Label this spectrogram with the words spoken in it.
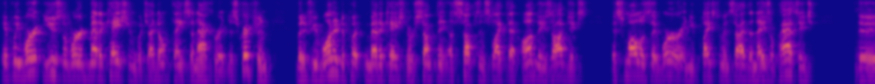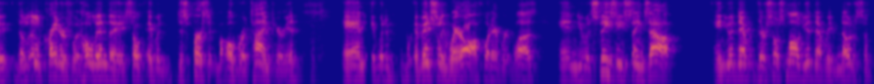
if we were use the word medication, which I don't think is an accurate description, but if you wanted to put medication or something, a substance like that on these objects, as small as they were, and you placed them inside the nasal passage, the the little craters would hold in the so it would disperse it over a time period, and it would eventually wear off whatever it was, and you would sneeze these things out, and you'd never they're so small you'd never even notice them.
